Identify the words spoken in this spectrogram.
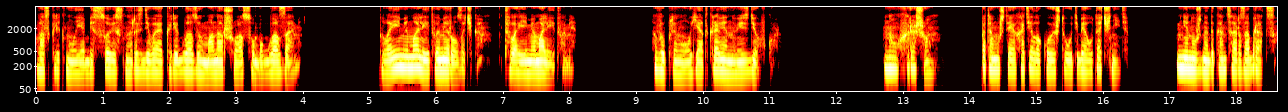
воскликнул я бессовестно, раздевая кореглазую монаршу особу глазами. «Твоими молитвами, Розочка, твоими молитвами». Выплюнул я откровенную издевку. «Ну, хорошо, потому что я хотела кое-что у тебя уточнить. Мне нужно до конца разобраться».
